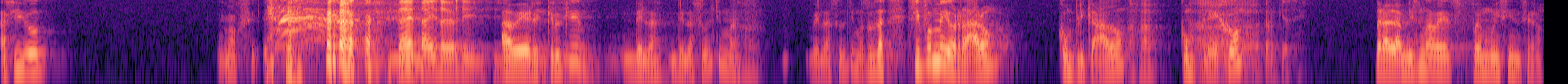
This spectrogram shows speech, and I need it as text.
ha sido. No sé. Da detalles a ver si. si A ver, creo que. De, las de las últimas. De las últimas. O sea, sí fue medio raro, complicado, Ajá. complejo. Ah, creo que sí. pero a la misma vez fue muy sincero.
